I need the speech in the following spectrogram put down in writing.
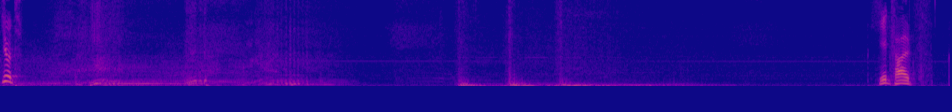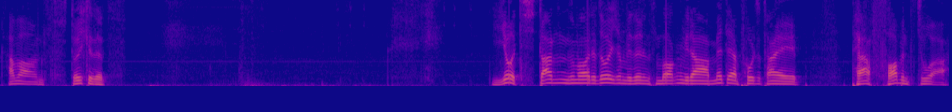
Gut. Jedenfalls haben wir uns durchgesetzt. Gut, dann sind wir heute durch und wir sehen uns morgen wieder mit der Prototype Performance Tour.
